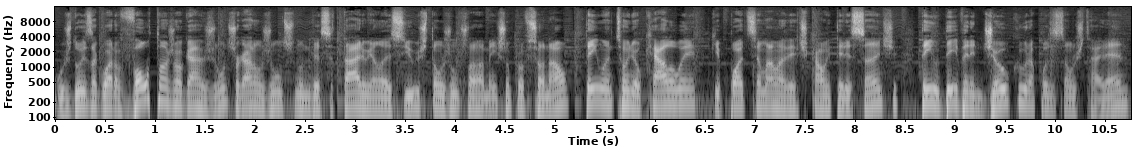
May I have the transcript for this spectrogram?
os dois agora voltam a jogar juntos, jogaram juntos no universitário em LSU, estão juntos novamente no profissional. Tem o Antonio Callaway, que pode ser uma arma vertical interessante. Tem o David Njoku na posição de tight end.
